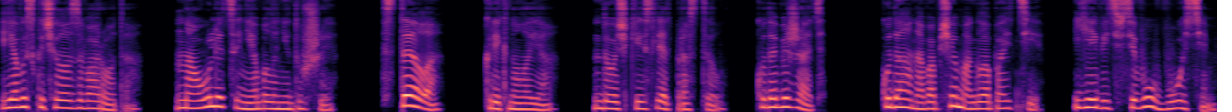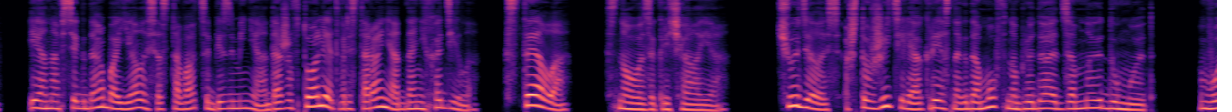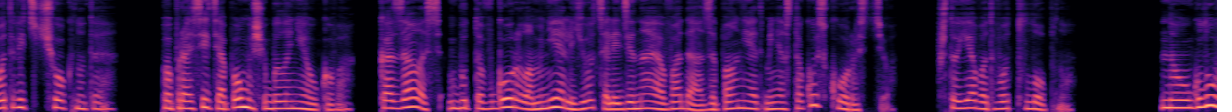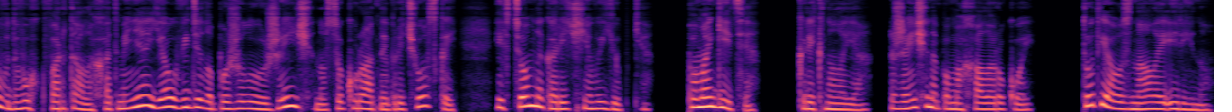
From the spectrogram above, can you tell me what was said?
Я выскочила за ворота. На улице не было ни души. «Стелла!» — крикнула я. Дочке и след простыл. Куда бежать? Куда она вообще могла пойти? Ей ведь всего восемь, и она всегда боялась оставаться без меня, даже в туалет в ресторане одна не ходила. «Стелла!» — снова закричала я. Чудилось, что жители окрестных домов наблюдают за мной и думают, вот ведь чокнутая. Попросить о помощи было не у кого. Казалось, будто в горло мне льется ледяная вода, заполняет меня с такой скоростью, что я вот-вот лопну. На углу в двух кварталах от меня я увидела пожилую женщину с аккуратной прической и в темно коричневой юбке. «Помогите!» — крикнула я. Женщина помахала рукой. Тут я узнала Ирину.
